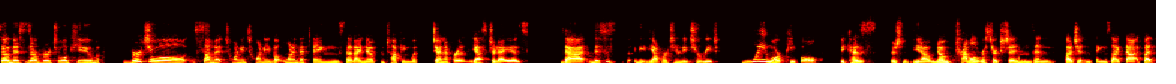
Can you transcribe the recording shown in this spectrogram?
So this is our virtual cube, virtual summit 2020. But one of the things that I know from talking with Jennifer yesterday is that this is the, the opportunity to reach way more people because there's you know no travel restrictions and budget and things like that. But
